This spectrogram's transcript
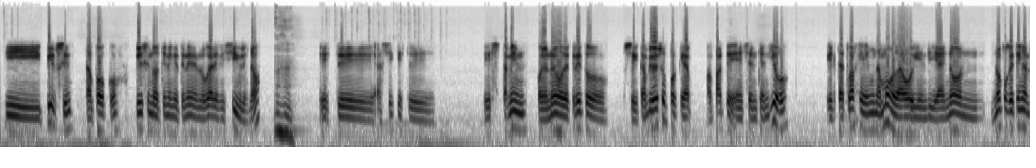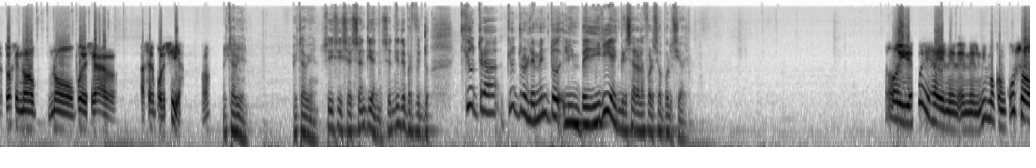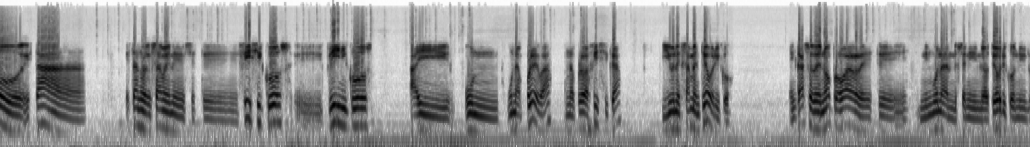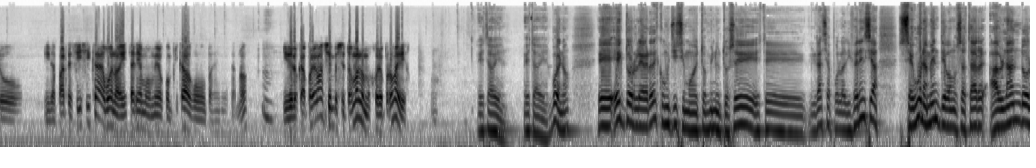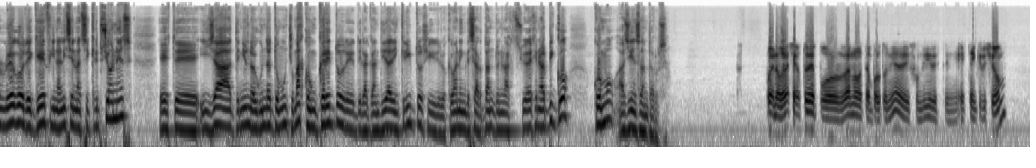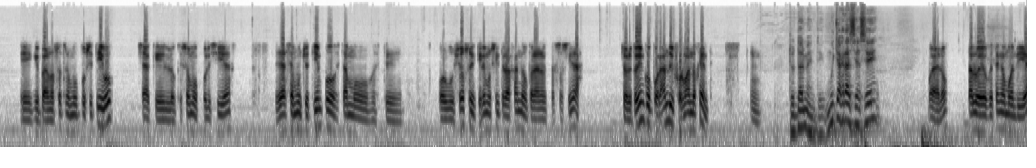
y piercing tampoco piercing no tienen que tener en lugares visibles no Ajá. este así que este es también con el nuevo decreto se cambió eso porque aparte eh, se entendió el tatuaje es una moda hoy en día y no no porque tengan tatuaje no no puede llegar a ser policía ¿no? está bien Está bien, sí, sí, se, se, entiende, se entiende perfecto. ¿Qué, otra, ¿Qué otro elemento le impediría ingresar a la fuerza policial? No, y después en, en el mismo concurso está están los exámenes este, físicos, eh, clínicos, hay un, una prueba, una prueba física y un examen teórico. En caso de no aprobar este, ninguna, no sé, ni lo teórico ni lo y la parte física, bueno, ahí estaríamos medio complicados como para ingresar, ¿no? Mm. Y de los que aprueban siempre se toman los mejores promedios. Está bien, Está bien. Bueno, eh, Héctor, le agradezco muchísimo estos minutos. Eh. Este, gracias por la diferencia. Seguramente vamos a estar hablando luego de que finalicen las inscripciones este, y ya teniendo algún dato mucho más concreto de, la cantidad de inscriptos y de los que van a ingresar tanto en la ciudad de General Pico como allí en Santa Rosa. Bueno, gracias a ustedes por darnos esta oportunidad de difundir este, esta inscripción, eh, que para nosotros es muy positivo, ya que los que somos policías, desde hace mucho tiempo estamos este, orgullosos y queremos ir trabajando para nuestra sociedad, sobre todo incorporando y formando gente. Mm. Totalmente. Muchas gracias, ¿eh? Bueno, hasta luego, que tengan buen día.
